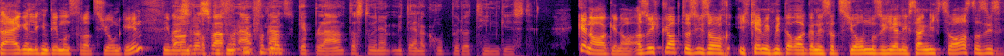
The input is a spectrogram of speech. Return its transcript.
der eigentlichen Demonstration gehen. also das war von Anfang an geplant, dass du mit einer Gruppe dorthin gehst. Genau, genau. Also ich glaube, das ist auch, ich kenne mich mit der Organisation, muss ich ehrlich sagen, nicht so aus. Das ist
